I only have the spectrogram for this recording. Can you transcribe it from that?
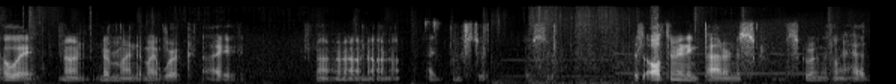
Oh wait, no, never mind. It might work. I, no, no, no, no, no. I, I'm stupid. I'm stupid. This alternating pattern is sc- screwing with my head.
